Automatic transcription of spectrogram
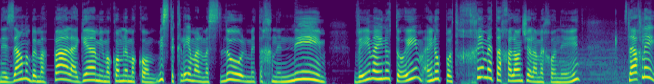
נעזרנו במפה להגיע ממקום למקום. מסתכלים על מסלול, מתכננים, ואם היינו טועים, היינו פותחים את החלון של המכונית. סלח לי,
